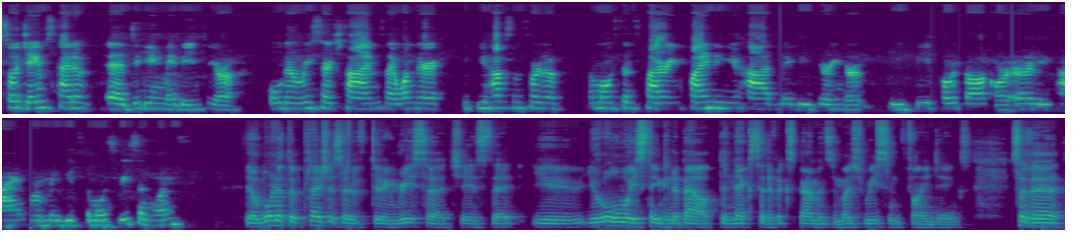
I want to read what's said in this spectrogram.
So, James, kind of uh, digging maybe into your older research times, I wonder if you have some sort of the most inspiring finding you had maybe during your PhD, postdoc, or early time, or maybe it's the most recent one know, one of the pleasures of doing research is that you you're always thinking about the next set of experiments and most recent findings. So the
